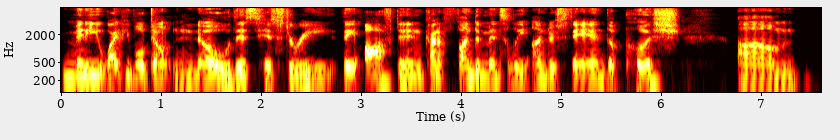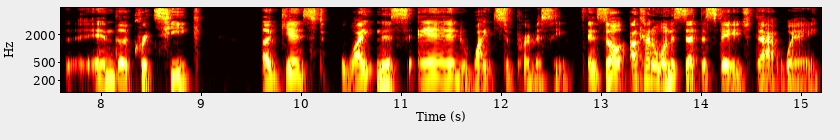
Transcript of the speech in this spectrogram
many white people don't know this history, they often kind of fundamentally understand the push um, and the critique against whiteness and white supremacy. And so I kind of want to set the stage that way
